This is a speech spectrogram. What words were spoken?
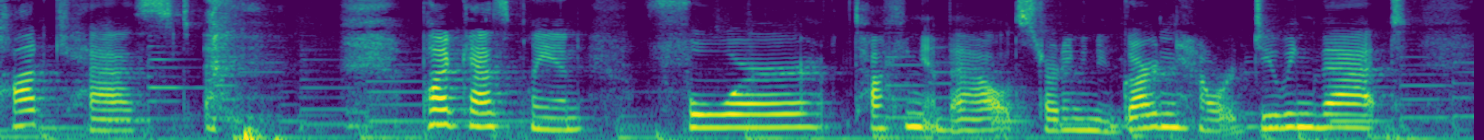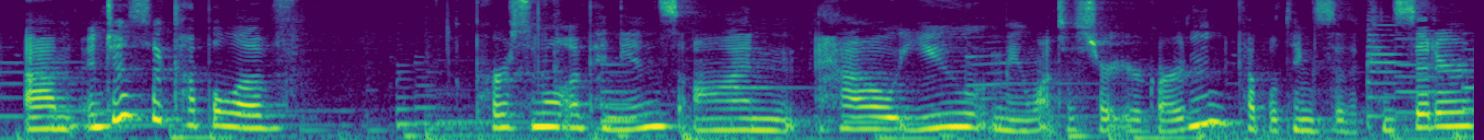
podcast podcast plan for talking about starting a new garden, how we're doing that, um, and just a couple of personal opinions on how you may want to start your garden. A couple things to consider.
